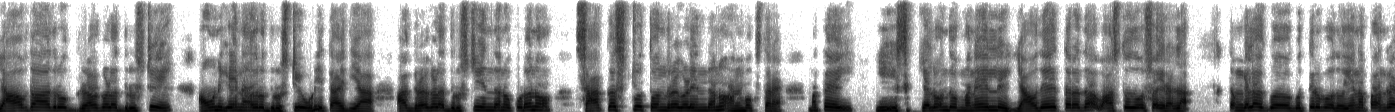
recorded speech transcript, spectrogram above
ಯಾವ್ದಾದ್ರೂ ಗ್ರಹಗಳ ದೃಷ್ಟಿ, ಅವನಿಗೇನಾದ್ರೂ ದೃಷ್ಟಿ ಉಡಿತಾ ಇದೆಯಾ? ಆ ಗ್ರಹಗಳ ದೃಷ್ಟಿಯಿಂದನೂ ಕೂಡ ಸಾಕಷ್ಟು ತೊಂದರೆಗಳಿಂದನೂ ಅನುಭವಿಸ್ತಾರೆ. ಮತ್ತೆ ಈ- ಕೆಲವೊಂದು ಮನೆಯಲ್ಲಿ ಯಾವುದೇ ತರದ ವಾಸ್ತು ದೋಷ ಇರಲ್ಲ. ತಮ್ಗೆಲ್ಲ ಗೊತ್ತಿರ್ಬೋದು. ಏನಪ್ಪಾ ಅಂದ್ರೆ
